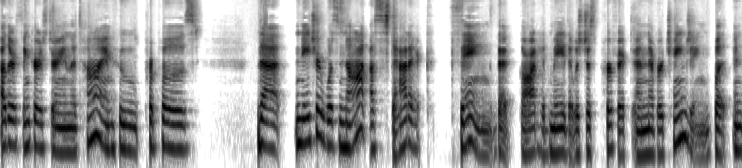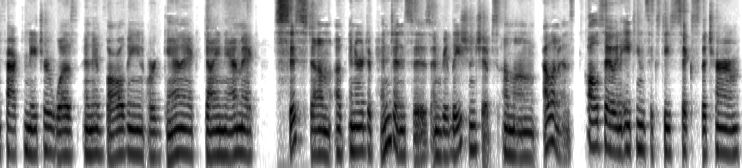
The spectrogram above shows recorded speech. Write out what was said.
other thinkers during the time who proposed that nature was not a static thing that God had made that was just perfect and never changing. But in fact, nature was an evolving, organic, dynamic system of interdependences and relationships among elements. Also, in 1866, the term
